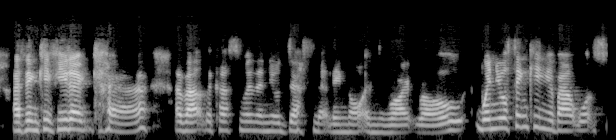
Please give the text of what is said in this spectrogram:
I think if you don't care about the customer, then you're definitely not in the right role. When you're thinking about what's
